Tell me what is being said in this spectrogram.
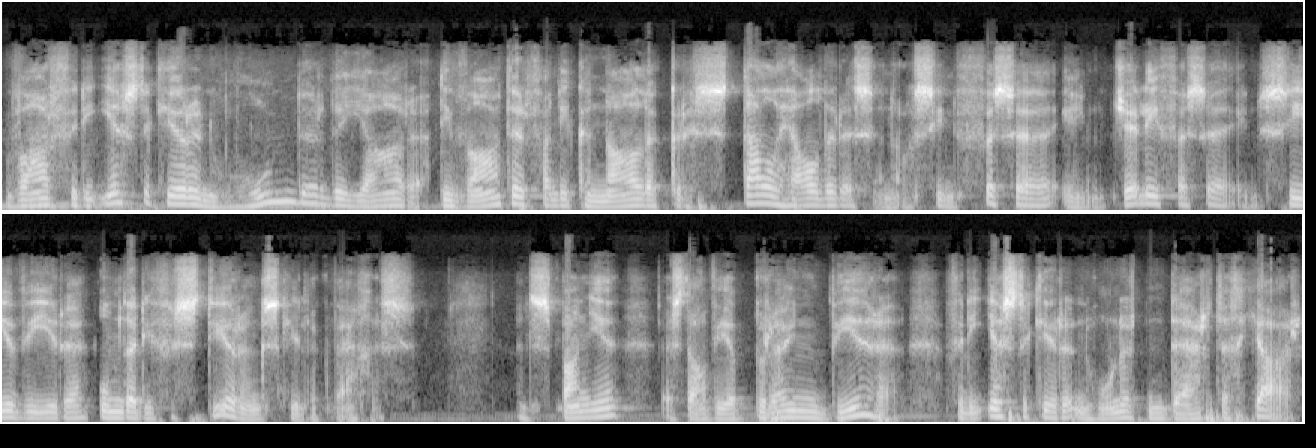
waar vir die eerste keer in honderde jare die water van die kanale kristalhelder is en ons sien visse en jellyvisse en seewiere omdat die verstoring skielik weg is. In Spanje is daar weer bruin beere vir die eerste keer in 130 jaar.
